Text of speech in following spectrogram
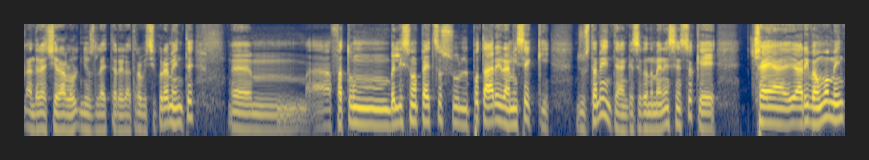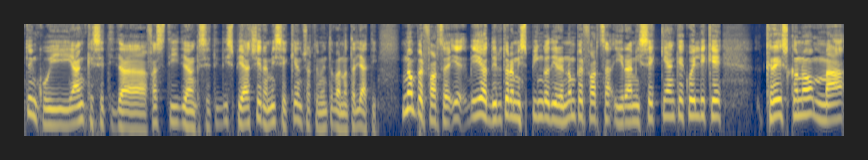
Andrea Ciraulo newsletter e la trovi sicuramente, ehm, ha fatto un bellissimo pezzo sul potare i rami secchi, giustamente anche secondo me, nel senso che arriva un momento in cui anche se ti dà fastidio, anche se ti dispiace, i rami secchi a un certo momento vanno tagliati. Non per forza, io, io addirittura mi spingo a dire non per forza i rami secchi, anche quelli che crescono ma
